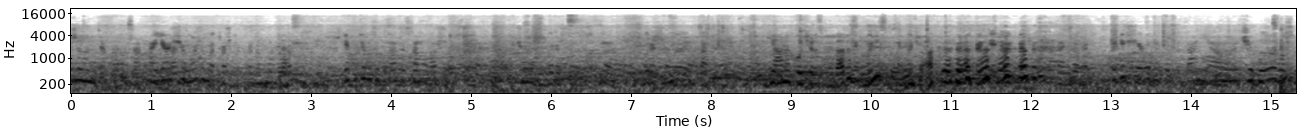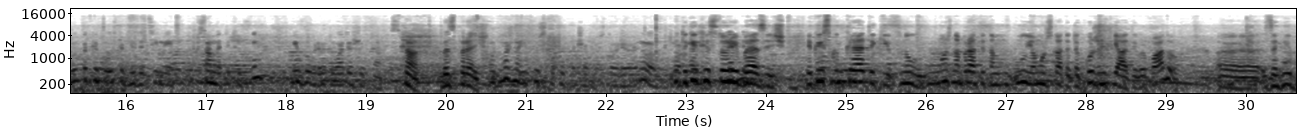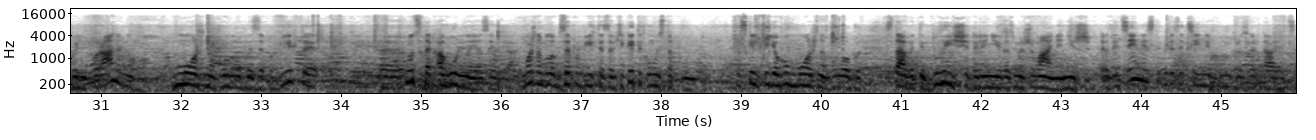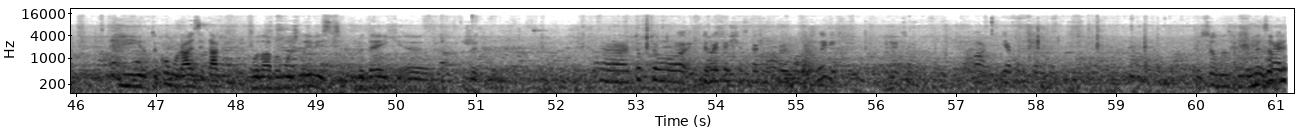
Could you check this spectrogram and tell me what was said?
Дуже вам дякую А я ще можемо трошки продовжити? Я хотіла запитати саме вашу. Чому ви вирішили? Я не хочу розповідати свою історію. Так. Тоді ще одне запитання. Чи були у вас випадки, коли стабілізаційний саме такий пункт міг би врятувати життя? так, безперечно. От можна якусь таку хоча б історію? Ну, Ну, можна таких історій безліч, якихось конкретиків. Ну можна брати там. Ну я можу сказати, так кожен п'ятий випадок е, загибелі пораненого можна було би запобігти. Е, ну це так агульно я заявляю. Можна було б запобігти завдяки такому стапункту, оскільки його можна було б ставити ближче до лінії розмежування, ніж традиційний стабілізаційний пункт розвертається. І в такому разі так була б можливість людей е, жити. Е, Тобто, давайте ще скажемо про його важливість. Е. А, я перепрошую. Все у нас буде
